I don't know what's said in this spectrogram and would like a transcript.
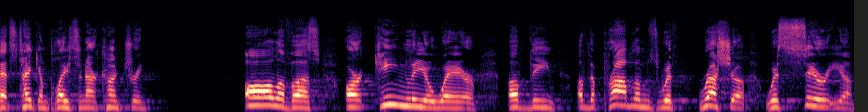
that's taken place in our country. All of us are keenly aware of the, of the problems with Russia, with Syria,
